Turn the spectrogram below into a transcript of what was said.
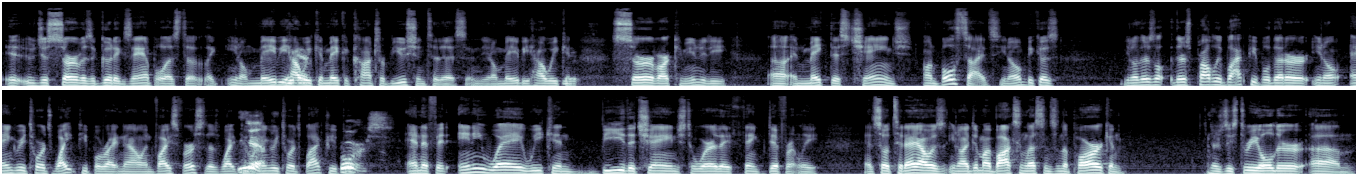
it would just serve as a good example as to like, you know, maybe yeah. how we can make a contribution to this, and you know, maybe how we can serve our community uh, and make this change on both sides. You know, because you know, there's there's probably black people that are you know angry towards white people right now, and vice versa. There's white people yeah, angry towards black people. And if in any way we can be the change to where they think differently, and so today I was you know I did my boxing lessons in the park, and there's these three older um,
